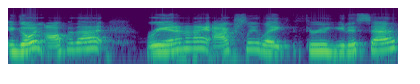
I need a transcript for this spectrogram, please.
And going off of that, Rihanna and I actually like through UNICEF,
